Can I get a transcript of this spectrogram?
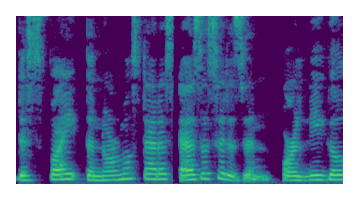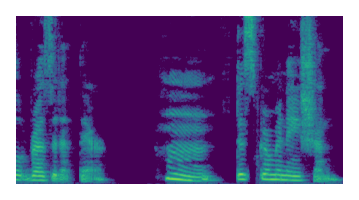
despite the normal status as a citizen or legal resident there. Hmm, discrimination.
